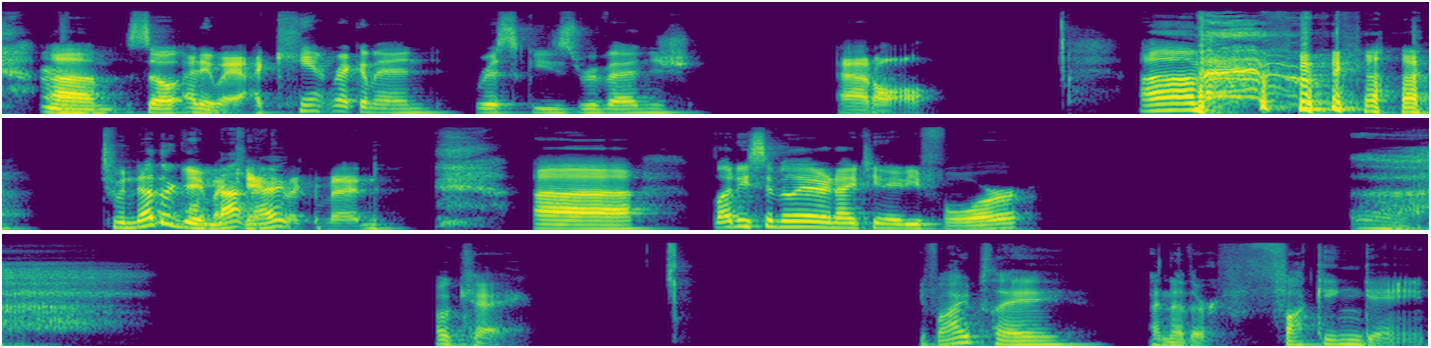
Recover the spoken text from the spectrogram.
um. So anyway, I can't recommend Risky's Revenge at all. Um. moving on to another game I can't note- recommend. Uh, Buddy Simulator 1984. Ugh. okay. If I play another fucking game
